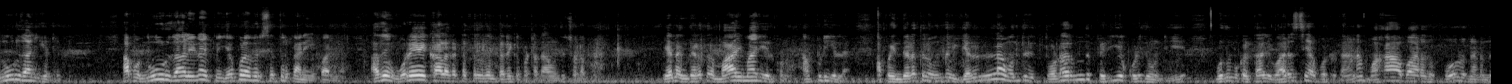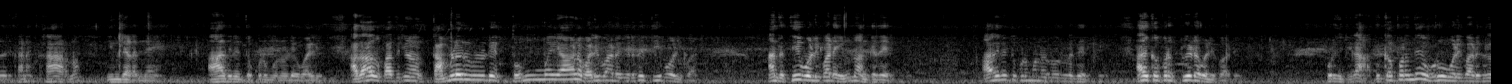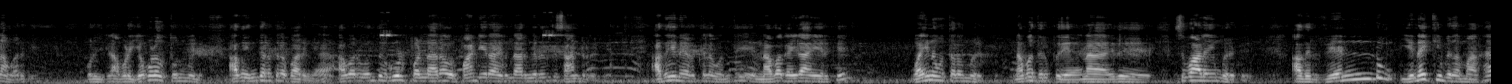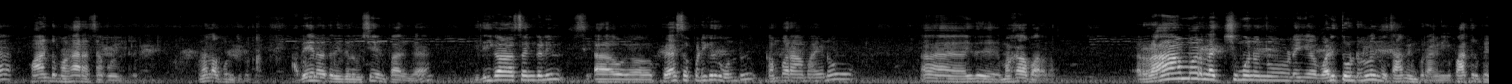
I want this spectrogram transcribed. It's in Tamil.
நூறு தாலி கட்டிருக்கு. அப்போ நூறு தாலினா இப்போ எவ்வளோ பேர் செத்துருக்காங்க பாருங்கள் அது ஒரே காலகட்டத்தில் தான் விதைக்கப்பட்டதா வந்து சொல்லப்படும். ஏன்னா இந்த இடத்துல மாறி மாறி இருக்கணும். அப்படி இல்லை. அப்போ இந்த இடத்துல வந்து எல்லாம் வந்து தொடர்ந்து பெரிய குழி தோண்டி முதுமக்கள் தாலி வரிசையாக போட்டிருக்காங்கன்னா மகாபாரத போர் நடந்ததுக்கான காரணம் இந்த இடந்தேன் ஆதினத்த குடும்பங்களுடைய வழி. அதாவது பார்த்தீங்கன்னா தமிழர்களுடைய தொன்மையான வழிபாடுங்கிறது தீப வழிபாடு அந்த தீப வழிபாடு இன்னும் அங்கே தான் இருக்குது ஆதினத்து குடும்பங்களூரில் தான் இருக்குது அதுக்கப்புறம் பீட வழிபாடு. புரிஞ்சுட்டீங்களா? அதுக்கப்புறம் தான் உருவ வழிபாடுகள்லாம் வருது. புரிஞ்சுக்கலாம் அவ்வளோ எவ்வளோ தொன்மை அதை இந்த இடத்துல பாருங்கள் அவர் வந்து ரூல் பண்ணார்? அவர் பாண்டியராக இருந்தாருங்கிறதுக்கு சான்று இருக்குது அதே நேரத்தில் வந்து நவ கைலாயம் இருக்குது வைணவ தலமும் நவ திருப்பதி இது சிவாலயமும் இருக்குது அது ரெண்டும் இணைக்கும் விதமாக பாண்டு மகாராஜா கோயில் இருக்குது நல்லா புரிஞ்சுக்கணும். அதே நேரத்தில் இதில் விஷயம் பாருங்க. இதிகாசங்களில் பேசப்படுகிறது ஒன்று கம்பராமாயணம் இது மகாபாரதம். ராமர் லட்சுமணனுடைய வழித்தோன்றலும் இங்கே சாமி கும்பிட்றாங்க. நீங்கள் பார்த்துருப்பீங்க.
